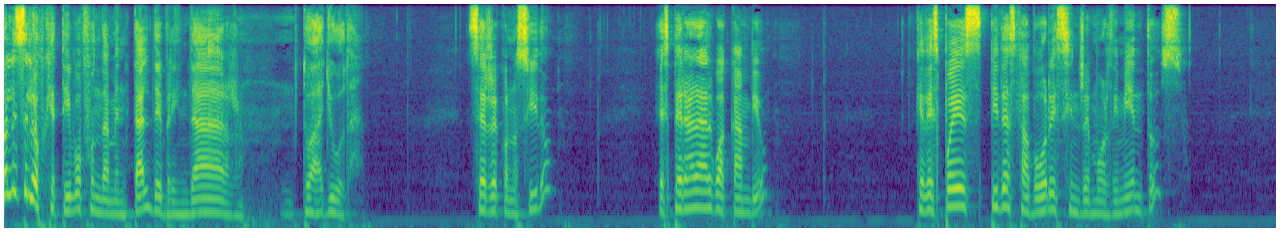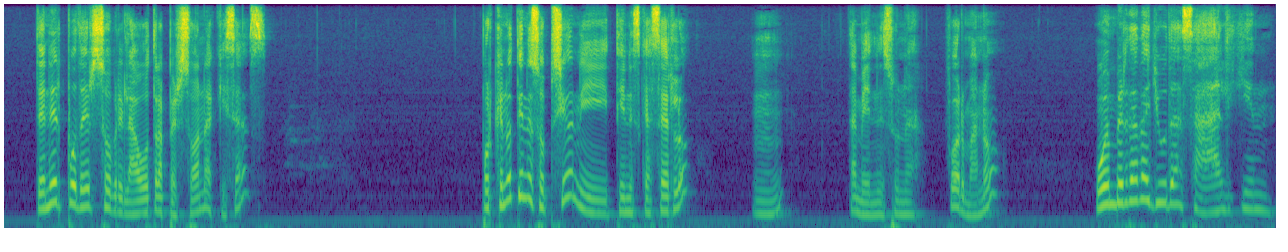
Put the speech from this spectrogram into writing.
¿Cuál es el objetivo fundamental de brindar tu ayuda? ¿Ser reconocido? ¿Esperar algo a cambio? ¿Que después pidas favores sin remordimientos? ¿Tener poder sobre la otra persona quizás? ¿Porque no tienes opción y tienes que hacerlo? Mm, también es una forma, ¿no? ¿O en verdad ayudas a alguien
